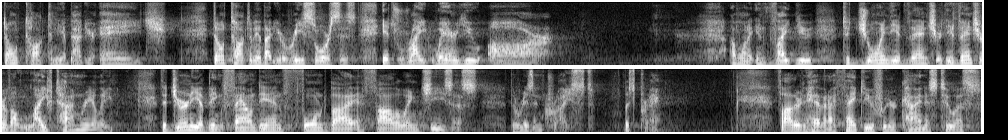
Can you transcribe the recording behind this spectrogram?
Don't talk to me about your age. Don't talk to me about your resources. It's right where you are. I want to invite you to join the adventure, the adventure of a lifetime, really. The journey of being found in, formed by, and following Jesus, the risen Christ. Let's pray. Father in heaven, I thank you for your kindness to us.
